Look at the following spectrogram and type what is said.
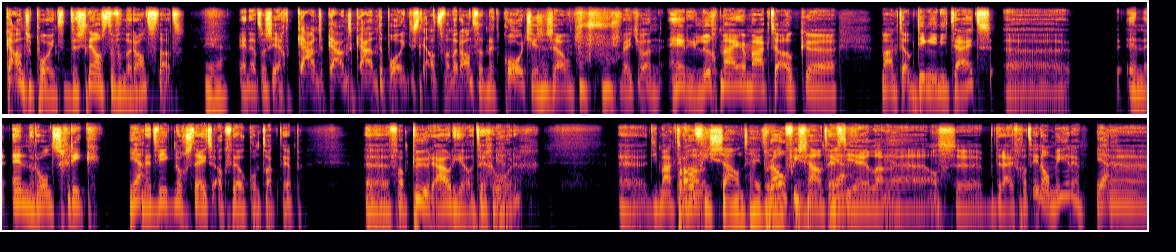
Counterpoint, de snelste van de Randstad. Ja. En dat was echt counter, counter, counterpoint. De snelste van de Randstad met koortjes en zo. Weet je wel. En Henry Luchtmeijer maakte ook, eh, maakte ook dingen in die tijd. Eh, en, en Ron Schriek, met wie ik nog steeds ook veel contact heb. van Puur Audio tegenwoordig. Eh, die maakte Profi gewoon- Sound heette dat Profi toen. Sound heeft Ja. hij heel lang eh, als eh, bedrijf gehad in Almere. Ja. Eh,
